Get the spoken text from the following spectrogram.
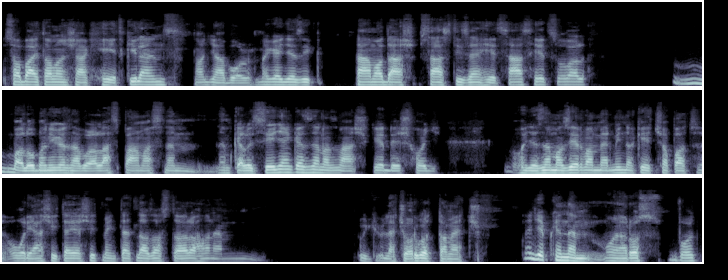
Szabálytalanság 7-9, nagyjából megegyezik, támadás 117-107, szóval valóban igazából a Las Palmas nem, nem kell, hogy szégyenkezzen, az más kérdés, hogy, hogy ez nem azért van, mert mind a két csapat óriási teljesítményt tett le az asztalra, hanem úgy lecsorgott a meccs. Egyébként nem olyan rossz volt,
